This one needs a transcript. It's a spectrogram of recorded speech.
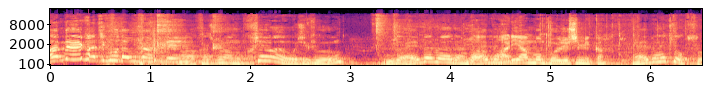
안돼 가지고 나오면 안돼. 아, 가지고 나면 큰일 나요, 지금. 이거 엘베로 해야 되는데, 엘베, 와리 한번 보여주십니까? 엘베 할 게 없어.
